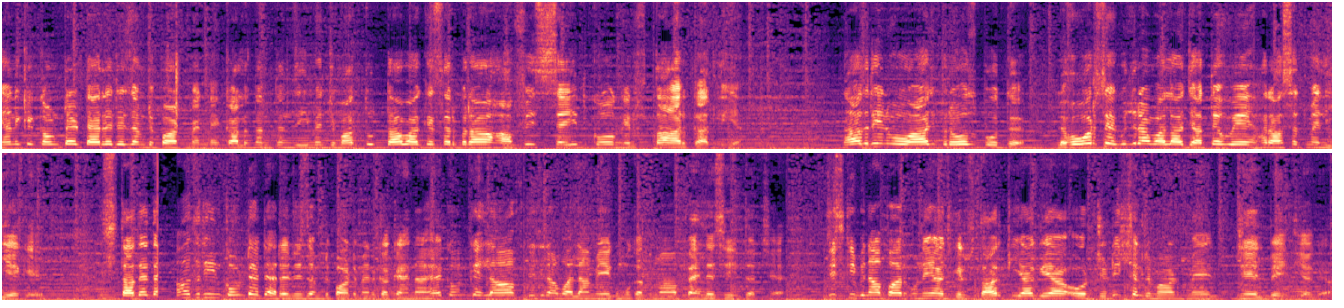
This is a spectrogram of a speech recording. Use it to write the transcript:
यानी कि काउंटर टेररिज्म डिपार्टमेंट ने कालदन तंजीम जमातुद्दावा के सरबरा हाफिज सईद को गिरफ़्तार कर लिया। नाजरीन, वो आज बरोज बुद्ध लाहौर से गुजरा वाला जाते हुए हिरासत में लिए गए। नाजरीन काउंटर टेररिज्म डिपार्टमेंट का कहना है कि उनके खिलाफ गुजरा में एक मुकदमा पहले से ही दर्ज है, जिसकी बिना पर उन्हें आज गिरफ़्तार किया गया और जुडिशल रिमांड में जेल भेज दिया गया।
